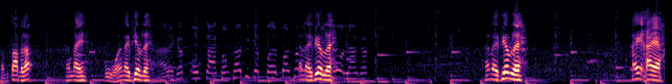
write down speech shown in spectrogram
ลามาต้าไปแล้วข้างในโอ้โหข้างในเพียบเลย เอาเลยครับโอกาสของเขาที่จะเปิดบอลเข้าอะไรเพียบเลย โทษแล้วครับข้างในเพียบเลย ให้ใครอะ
